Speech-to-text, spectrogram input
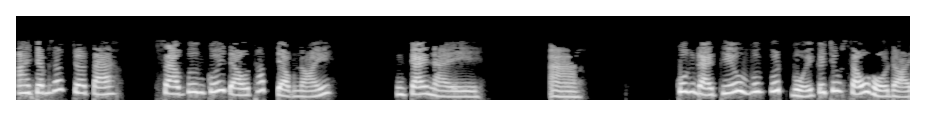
ai chăm sóc cho ta? Xà vương cúi đầu thấp giọng nói, cái này... À, quân đại thiếu vút vút mũi có chút xấu hổ đỏi.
